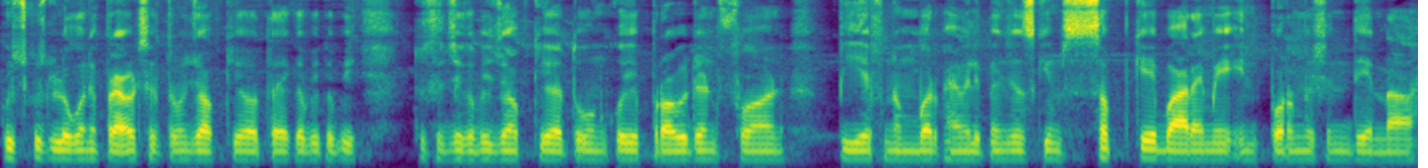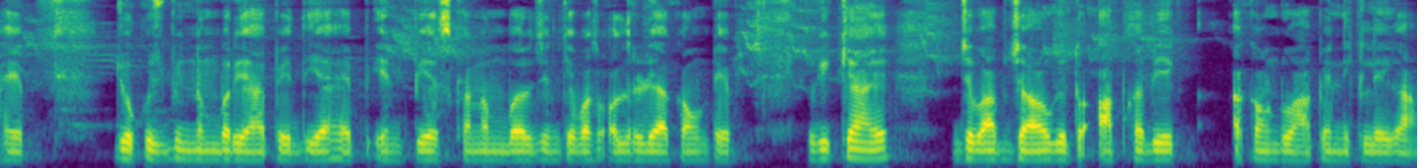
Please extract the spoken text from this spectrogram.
कुछ कुछ लोगों ने प्राइवेट सेक्टर में जॉब किया होता है कभी कभी दूसरी जगह भी जॉब किया तो उनको ये provident fund PF number family pension scheme सब के बारे में इंफॉर्मेशन देना है। जो कुछ भी नंबर यहाँ पे दिया है एनपीएस का नंबर जिनके पास ऑलरेडी अकाउंट है। क्योंकि क्या है, जब आप जाओगे तो आपका भी एक अकाउंट वहाँ पे निकलेगा।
